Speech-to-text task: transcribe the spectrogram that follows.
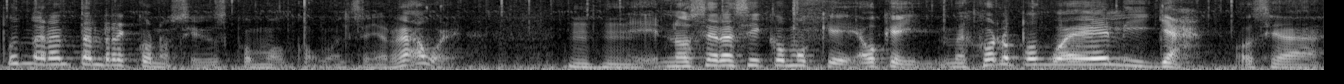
pues no eran tan reconocidos como, como el señor Howard. Eh, no será así como que, ok, mejor lo pongo a él y ya. O sea,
